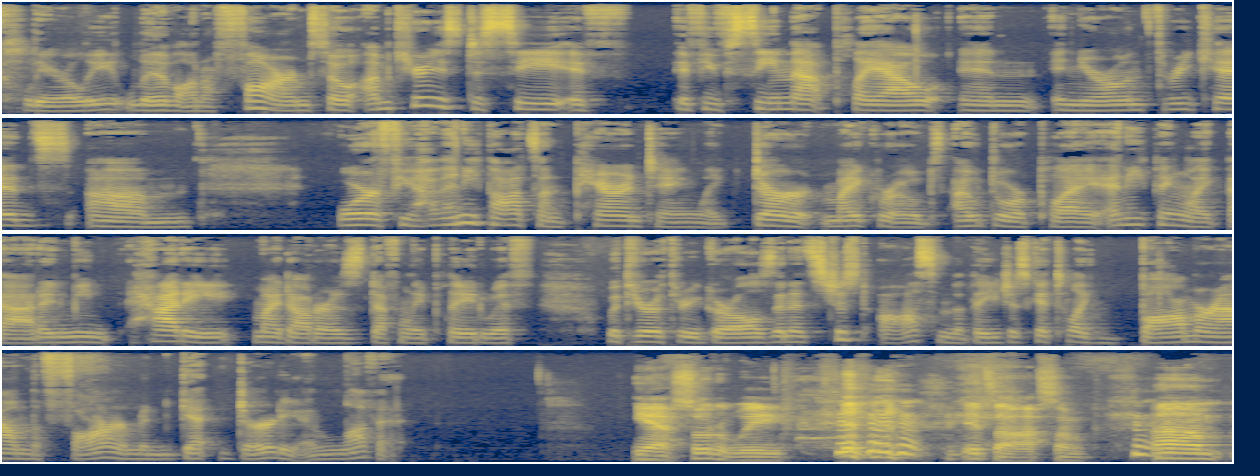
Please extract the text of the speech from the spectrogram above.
clearly live on a farm. So I'm curious to see if if you've seen that play out in in your own three kids um, or if you have any thoughts on parenting like dirt microbes outdoor play anything like that i mean hattie my daughter has definitely played with with your three girls and it's just awesome that they just get to like bomb around the farm and get dirty i love it Yeah, so do we. it's awesome. Um,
